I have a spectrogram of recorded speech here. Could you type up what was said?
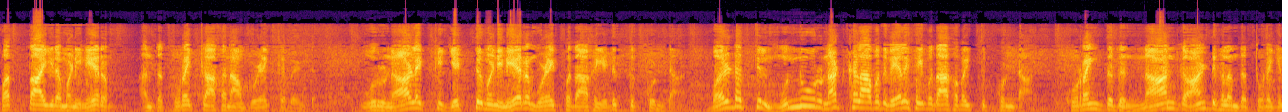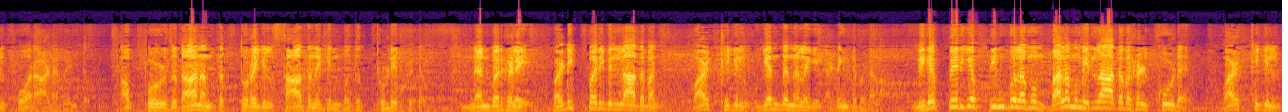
பத்தாயிரம் மணி நேரம் அந்த துறைக்காக நாம் உழைக்க வேண்டும். ஒரு நாளைக்கு எட்டு மணி நேரம் உழைப்பதாக எடுத்துக் கொண்டால் வருடத்தில் முன்னூறு நாட்களாவது வேலை செய்வதாக வைத்துக் கொண்டால் குறைந்தது நான்கு ஆண்டுகள் அந்த துறையில் போராட வேண்டும். அப்பொழுதுதான் அந்த துறையில் சாதனை என்பது துளிர்விடும். நண்பர்களே படிப்பறிவில்லாதவன் வாழ்க்கையில் உயர்ந்த நிலையை அடைந்து விடலாம். மிகப்பெரிய பின்புலமும் பலமும் இல்லாதவர்கள் கூட வாழ்க்கையில்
